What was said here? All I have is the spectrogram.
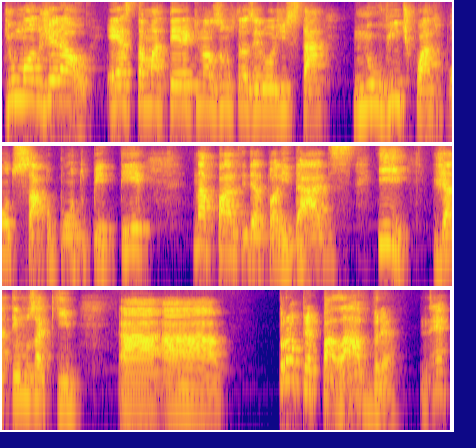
De um modo geral, esta matéria que nós vamos trazer hoje está no 24.sapo.pt, na parte de atualidades, e já temos aqui a, a própria palavra né,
